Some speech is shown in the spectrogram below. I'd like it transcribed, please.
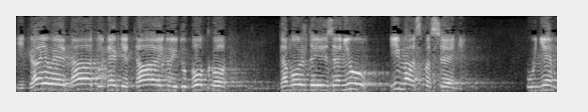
i gajale nadu negdje tajno i duboko da možda i za nju ima spasenje. u njemu.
